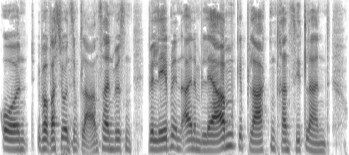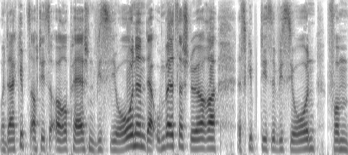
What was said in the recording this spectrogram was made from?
Und über was wir uns im Klaren sein müssen, wir leben in einem lärmgeplagten Transitland. Und da gibt es auch diese europäischen Visionen der Umweltzerstörer. Es gibt diese Vision vom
